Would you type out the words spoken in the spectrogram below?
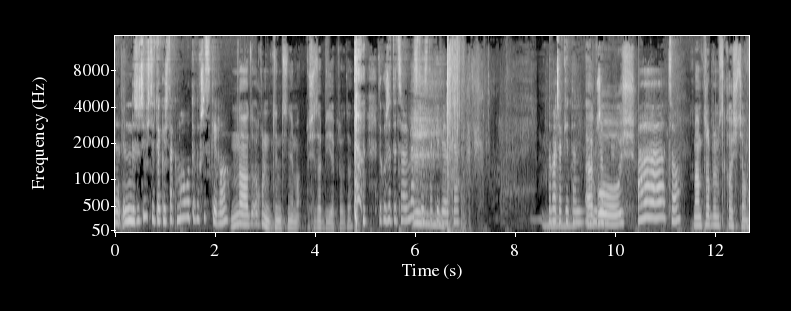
E, Rzeczywiście to jakoś tak mało tego wszystkiego. No, to ogólnie tu nic nie ma. Tu się zabije, prawda? Tylko, że te całe miasto jest takie wielkie. Zobacz, jakie ten. Aguś, A, co? mam problem z kością.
